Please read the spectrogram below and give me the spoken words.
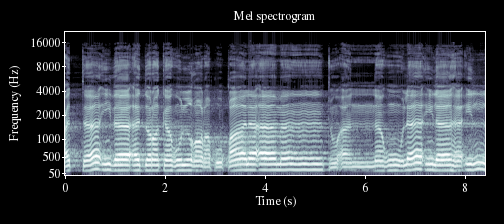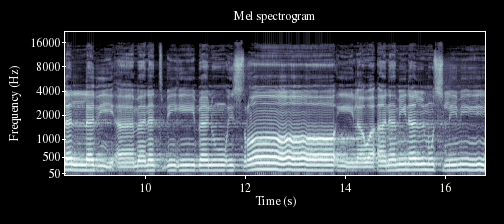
حتى إذا أدركه الغرق قال آمنت أنه لا إله إلا الذي آمنت به بنو إسرائيل وأنا من المسلمين.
